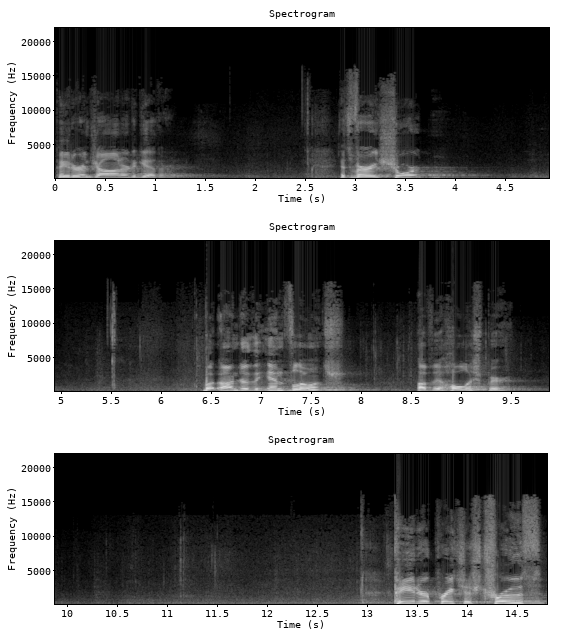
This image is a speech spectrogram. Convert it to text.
Peter and John are together. It's very short, but under the influence of the Holy Spirit. Peter preaches truth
